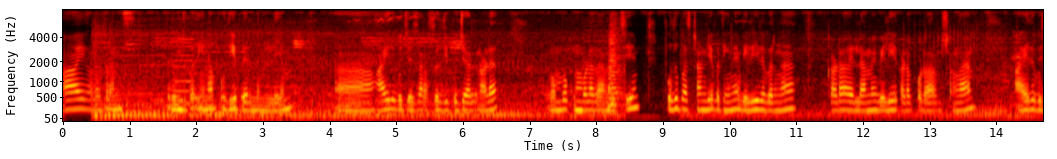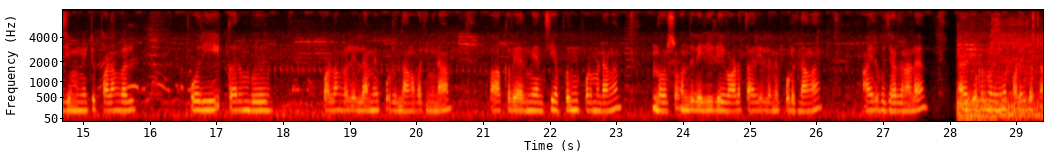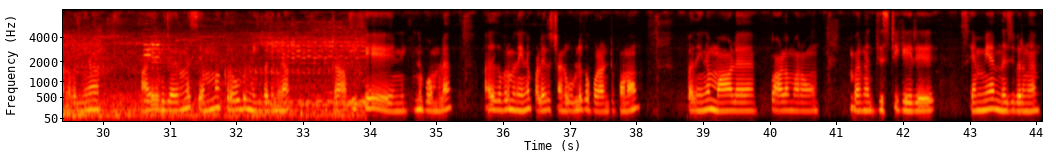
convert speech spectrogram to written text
Hi hello friends இது வந்து பார்த்திங்கன்னா புதிய பேருந்து நிலையம். ஆயுத பூஜை சரஸ்வதி பூஜை ஆகிறதுனால ரொம்ப கும்பலாக தான் இருந்துச்சு. புது பஸ் ஸ்டாண்ட்லேயே பார்த்திங்கன்னா வெளியில் பாருங்கள் கடை எல்லாமே வெளியே கடை போட ஆரம்பிச்சிட்டாங்க. ஆயுத பூஜையை முன்னிட்டு பழங்கள் பொரி கரும்பு பழங்கள் எல்லாமே போட்டிருந்தாங்க பார்த்திங்கன்னா பார்க்கவே அருமையாக இருந்துச்சு. எப்போதுமே போட மாட்டாங்க. இந்த வருஷம் வந்து வெளியிலே வாழைத்தாறு எல்லாமே போட்டிருந்தாங்க. ஆயுத பூஜை ஆகிறதுனால அதுக்கப்புறம் பார்த்திங்கன்னா பழைய பஸ் ஸ்டாண்டில் பார்த்திங்கன்னா ஆயுத பூஜை ஆகிறதுனால செம்ம க்ரௌடு இன்றைக்கி பார்த்திங்கன்னா டிராஃபிக்கே நின்று போக முடில அதுக்கப்புறம் பார்த்திங்கன்னா பழைய பஸ் ஸ்டாண்டு உள்ளுக்க போகலான்ட்டு போனோம். பார்த்திங்கன்னா மாலை வாழை மரம் பாருங்கள் திருஷ்டி கயிறு செம்மையாக இருந்துச்சு பாருங்கள்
